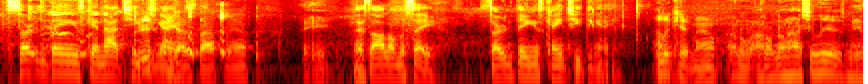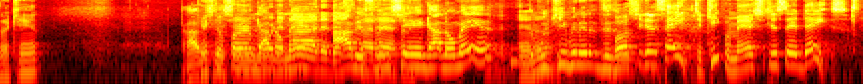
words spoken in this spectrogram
Certain things cannot cheat the This shit game. gotta stop, man. Hey, That's all I'm gonna say. Certain things can't cheat the game. Look here, man. I don't. I don't know how she lives, man. I can't. Obviously, she ain't got no man. Obviously, she ain't got no man. We keeping it. To, Well, she didn't say to keep a man. She just said dates.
